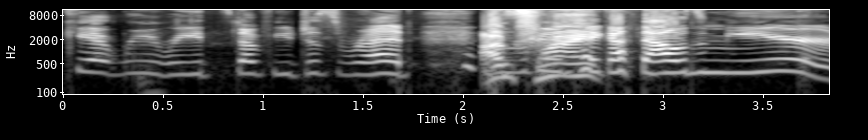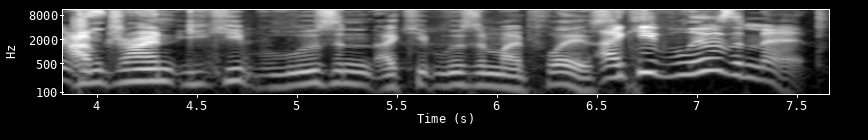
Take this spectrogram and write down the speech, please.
Can't reread stuff you just read. This I'm trying- take a thousand years. I'm trying. You keep losing. I keep losing my place. I keep losing it.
